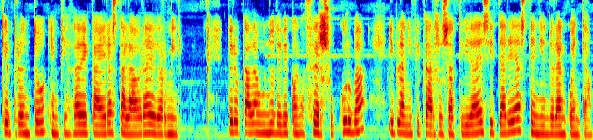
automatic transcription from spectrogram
que pronto empieza a decaer hasta la hora de dormir. Pero cada uno debe conocer su curva y planificar sus actividades y tareas teniéndola en cuenta.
